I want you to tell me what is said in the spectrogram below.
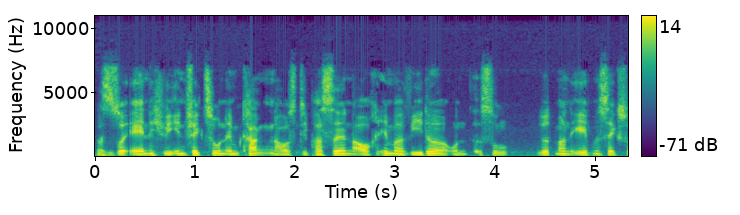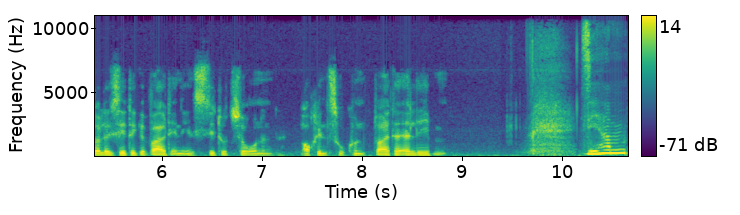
Also so ähnlich wie Infektionen im Krankenhaus, die passieren auch immer wieder und so wird man eben sexualisierte Gewalt in Institutionen auch in Zukunft weiter erleben. Sie haben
